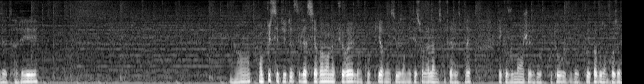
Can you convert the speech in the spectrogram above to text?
Vous êtes étalez. En plus, c'est de la cire vraiment naturelle, donc au pire, même si vous en mettez sur la lame sans faire exprès, et que vous mangez avec votre couteau, vous ne pouvez pas vous empoisonner.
